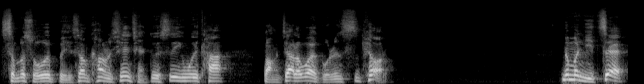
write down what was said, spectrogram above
什么所谓北上抗日先遣队，是因为他绑架了外国人撕票了。那么你在，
